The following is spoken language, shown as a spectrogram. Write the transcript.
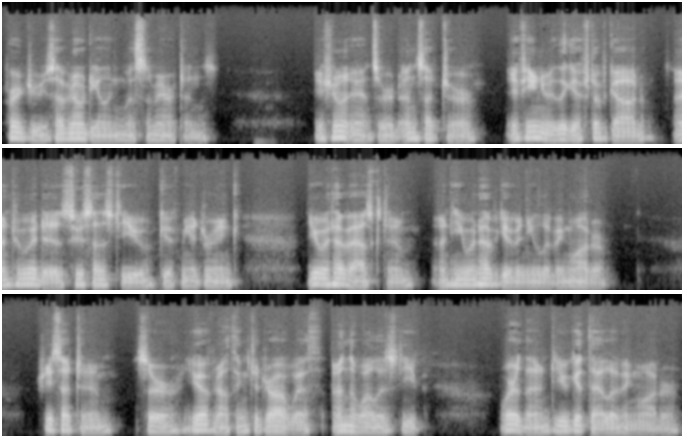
For Jews have no dealing with Samaritans. Yeshua answered and said to her, If you knew the gift of God, and who it is who says to you, Give me a drink, you would have asked him, and he would have given you living water. She said to him, Sir, you have nothing to draw with, and the well is deep. Where then do you get that living water?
